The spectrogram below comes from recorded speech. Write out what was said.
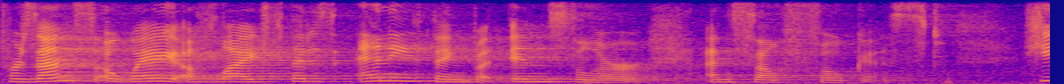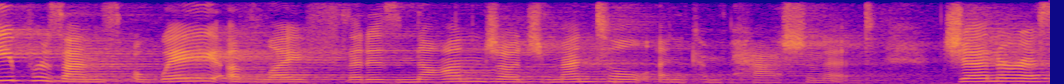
presents a way of life that is anything but insular and self focused. He presents a way of life that is non judgmental and compassionate, generous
